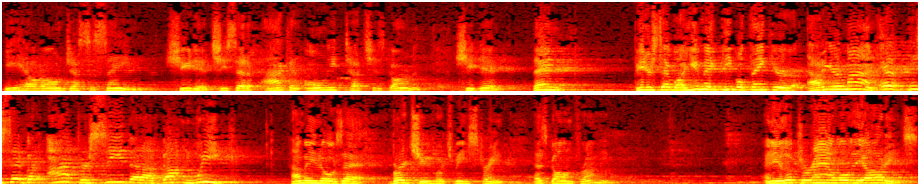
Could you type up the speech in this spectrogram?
he held on just the same. She did. She said, if I can only touch his garment. She did. Then Peter said, well, you make people think you're out of your mind. Er, he said, but I perceive that I've gotten weak. How many knows that? Virtue, which means strength, has gone from him. And he looked around over the audience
